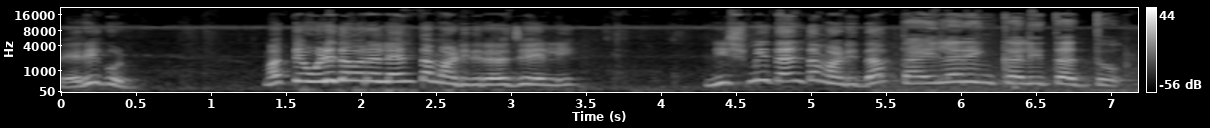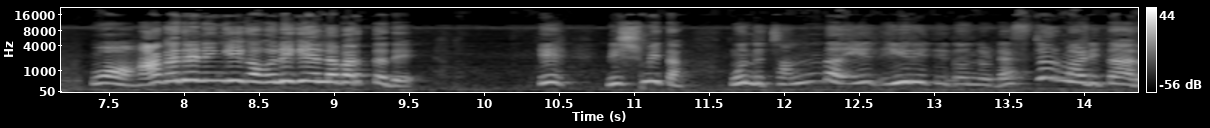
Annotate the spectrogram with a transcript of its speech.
ವೆರಿ ಗುಡ್ ಮತ್ತೆ ಉಳಿದವರೆಲ್ಲ ಎಂತ ಮಾಡಿದಿರಿ ರಜೆಯಲ್ಲಿ? ನಿಶ್ಮಿತ ಎಂತ ಮಾಡಿದ್ದ? ಟೈಲರಿಂಗ್ ಕಲಿತದ್ದು. ಓ ಹಾಗಾದ್ರೆ ನಿಂಗೀಗ ಹೊಲಿಗೆ ಎಲ್ಲ ಬರ್ತದೆ. ಏ ನಿಶ್ಮಿತ ಒಂದು ಚಂದ ಈ ರೀತಿದೊಂದು ಡಸ್ಟರ್ ಮಾಡಿತಾರ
